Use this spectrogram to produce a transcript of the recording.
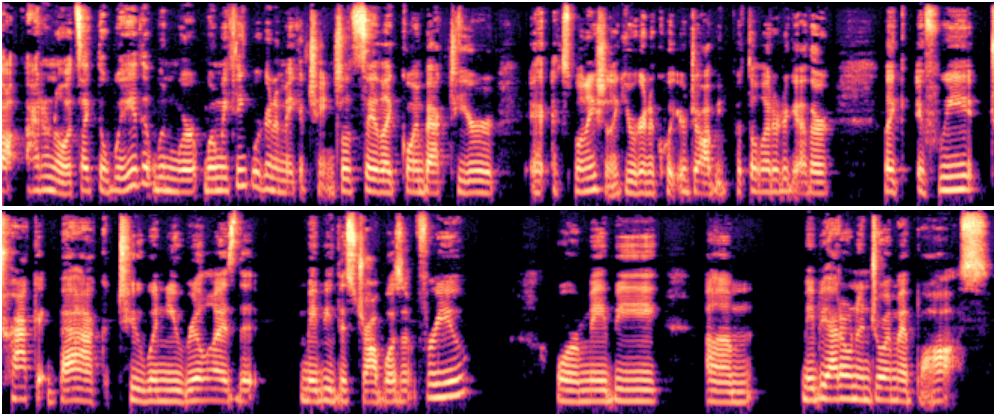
thought i don't know it's like the way that when we're when we think we're going to make a change let's say like going back to your explanation like you were going to quit your job you put the letter together like if we track it back to when you realize that maybe this job wasn't for you or maybe um, maybe i don't enjoy my boss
